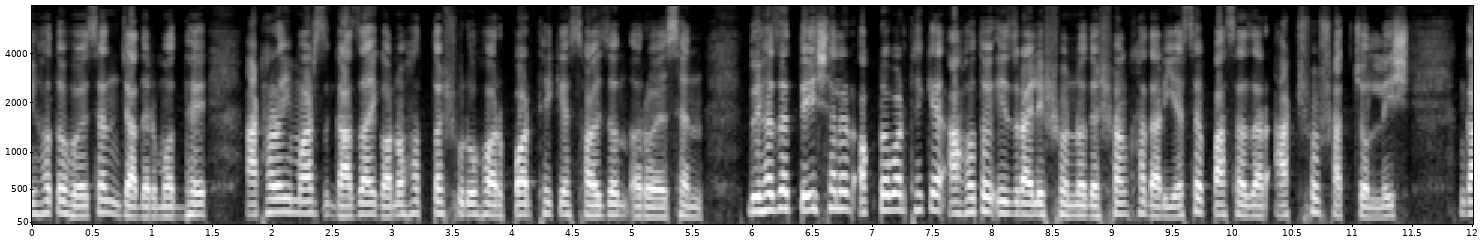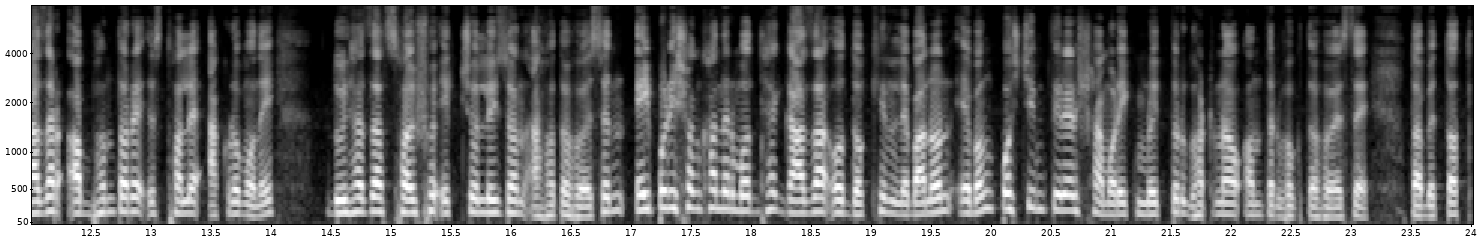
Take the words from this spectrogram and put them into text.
নিহত হয়েছেন, যাদের মধ্যে আঠারোই মার্চ গাজায় গণহত্যা শুরু হওয়ার পর থেকে ছয়জন রয়েছেন। দুই হাজার তেইশ সালের অক্টোবর থেকে আহত ইসরায়েলি সৈন্যদের সংখ্যা দাঁড়িয়েছে পাঁচ হাজার আটশো সাতচল্লিশ। গাজার অভ্যন্তরে স্থলে আক্রমণে দুই হাজার ছয়শো একচল্লিশ জন আহত হয়েছেন। এই পরিসংখ্যানের মধ্যে গাজা ও দক্ষিণ লেবানন এবং পশ্চিম তীরের সামরিক মৃত্যুর ঘটনাও অন্তর্ভুক্ত হয়েছে। তবে তথ্য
